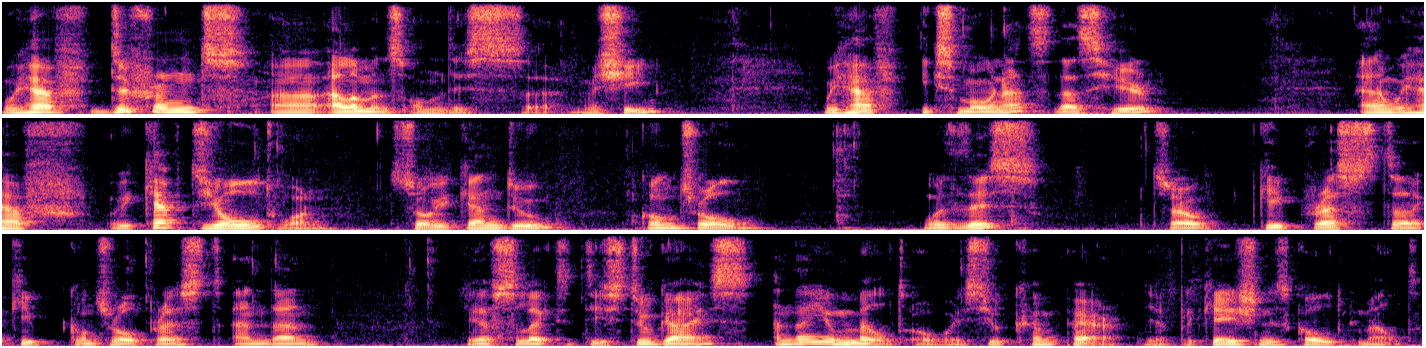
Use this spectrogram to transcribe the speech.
We have different uh, elements on this uh, machine. We have Xmonad, that's here. And we have, we kept the old one. So you can do control with this. So keep pressed, uh, keep control pressed and then you have selected these two guys and then you meld always, you compare. The application is called meld.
